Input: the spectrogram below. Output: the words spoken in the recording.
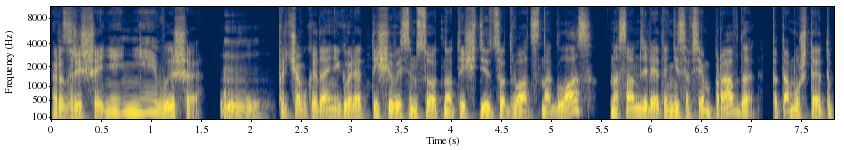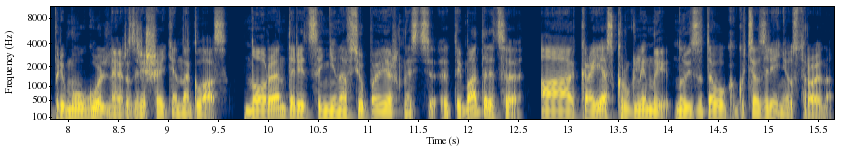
Разрешение не выше. Мгм. Причем, когда они говорят 1800 на 1920 на глаз, на самом деле это не совсем правда, потому что это прямоугольное разрешение на глаз. Но рендерится не на всю поверхность этой матрицы, а края скруглены, ну, из-за того, как у тебя зрение устроено.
